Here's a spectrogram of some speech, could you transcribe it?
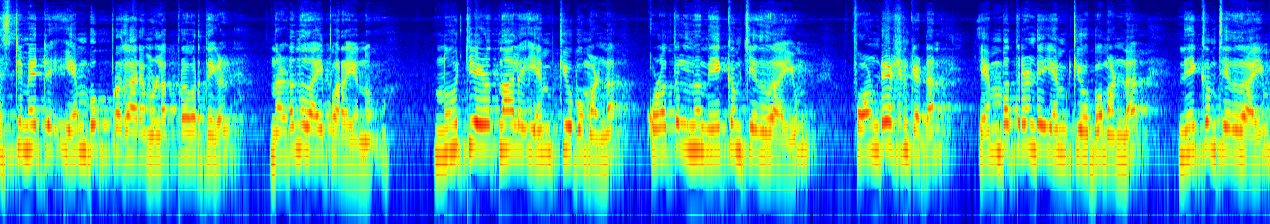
എസ്റ്റിമേറ്റ് എം ബുക്ക് പ്രകാരമുള്ള പ്രവൃത്തികൾ നടന്നതായി പറയുന്നു. നൂറ്റി എഴുപത്തിനാല് എം ക്യൂബ് മണ്ണ് കുളത്തിൽ നിന്ന് നീക്കം ചെയ്തതായും ഫൗണ്ടേഷൻ കെട്ടാൻ എൺപത്തിരണ്ട് എം ക്യൂബ് മണ്ണ് നീക്കം ചെയ്തതായും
